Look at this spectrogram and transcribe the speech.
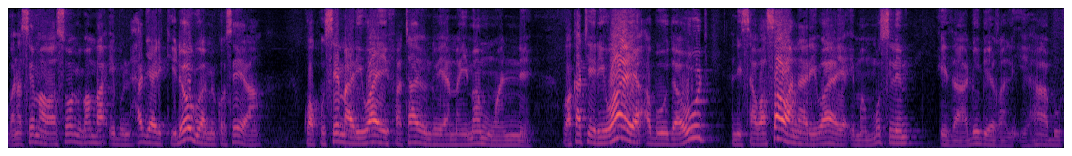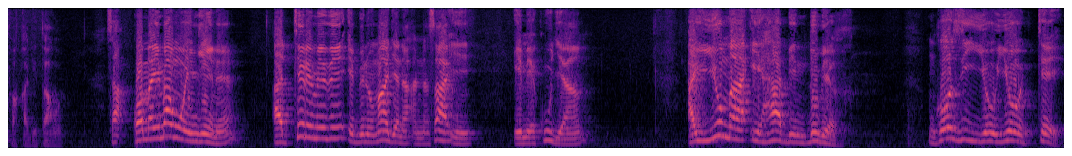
Wanasema wasomi kwamba ibn hajari kidogo amekosea kwa kusema riwaya ifatayo ndo ya maimamu wanne. Wakati riwaya ya abu daud ni sawasawa na riwaya ya imam muslim idha dubigha lihabu fakad tahur sa kwa maimamu wengine atirmidhi ibnu maja na Anasai imekuja ayuma ihabin dubigh. Ngozi yoyote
